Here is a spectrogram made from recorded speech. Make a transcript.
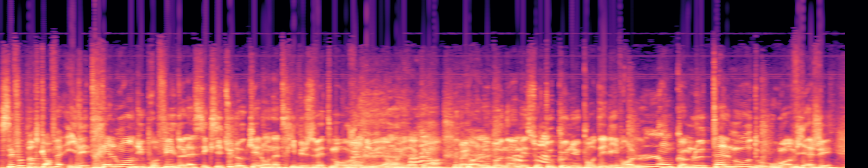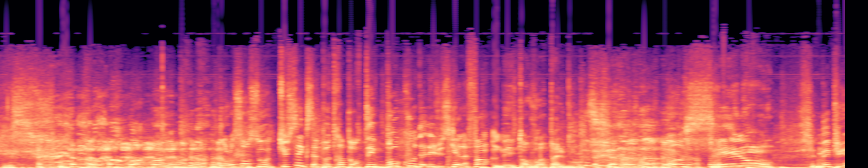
C'est fou parce qu'en fait, il est très loin du profil de la sexitude auquel on attribue ce vêtement aujourd'hui, hein, on est d'accord Non, le bonhomme est surtout connu pour des livres longs comme le Talmud ou un viager. Dans le sens où tu sais que ça peut te rapporter beaucoup d'aller jusqu'à la fin, mais t'en vois pas le bout. Oh, c'est long Mais puis,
